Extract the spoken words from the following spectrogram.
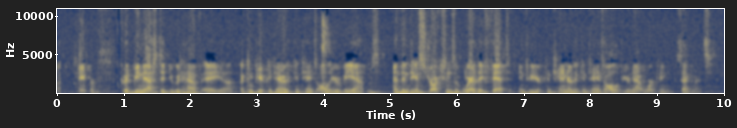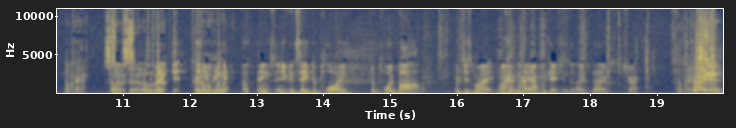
A container could be nested. You could have a, uh, a compute container that contains all your VMs, and then the instructions of where they fit into your container that contains all of your networking segments. Okay. So, so it's, it's, a, little bit. Then, then you can name those things, and you can say deploy deploy Bob, which is my, my, my application that I've that I've abstracted. Okay. Right, and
